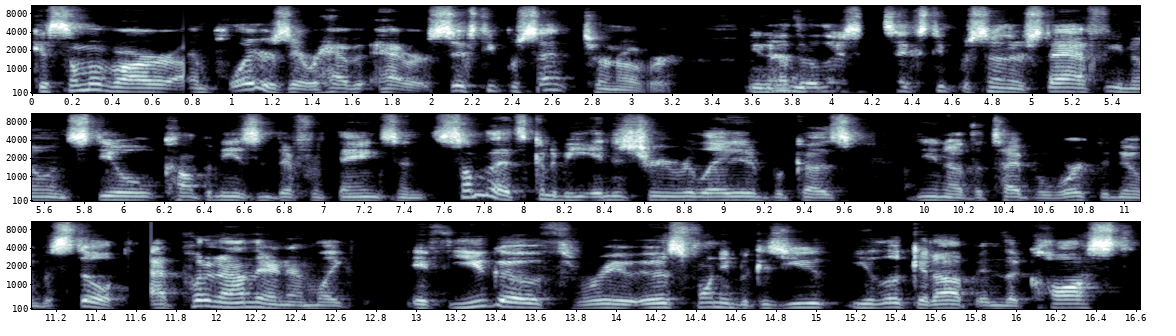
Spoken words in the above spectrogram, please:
because some of our employers there were have had 60% turnover. You know, mm. they're losing 60% of their staff, you know, in steel companies and different things. And some of that's going to be industry related because, you know, the type of work they're doing. But still, I put it on there and I'm like, if you go through, it was funny because you you look it up and the cost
